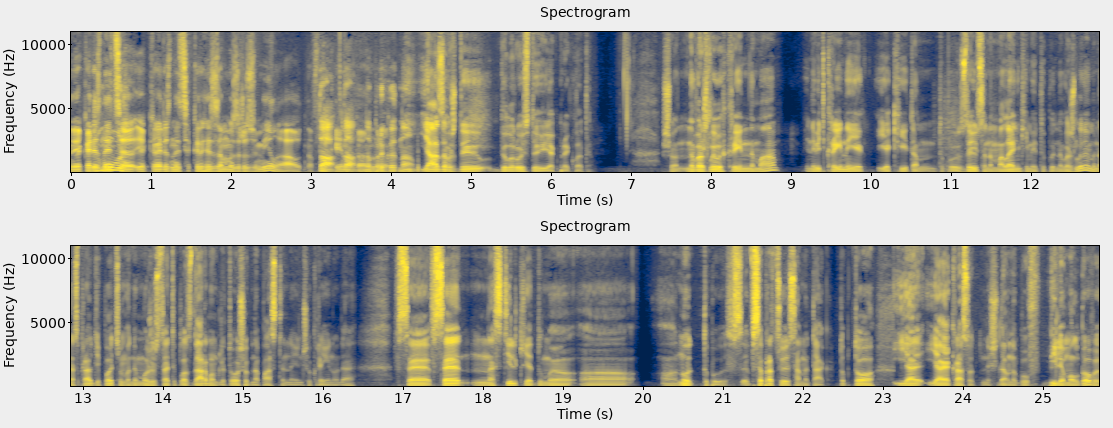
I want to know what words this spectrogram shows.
Ну, яка різниця, ви- яка різниця киргизами зрозуміла, а от навпаки, так, напевно, наприклад, нам. Я завжди Білорусь даю як приклад. Що неважливих країн нема, і навіть країни, які там, типу, здаються нам маленькими, типу, неважливими, насправді потім вони можуть стати плацдармом для того, щоб напасти на іншу країну. Да? Все, все настільки, я думаю. Ну, типу, все, працює саме так. Тобто, я, я якраз от нещодавно був біля Молдови,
